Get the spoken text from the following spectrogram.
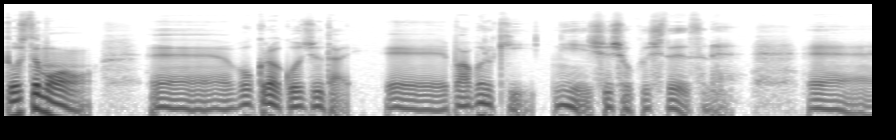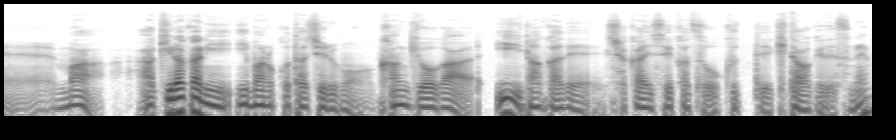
どうしても、えー僕ら50代、えーバブル期に就職してですね、えーまあ明らかに今の子たちよりも環境がいい中で社会生活を送ってきたわけですね。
